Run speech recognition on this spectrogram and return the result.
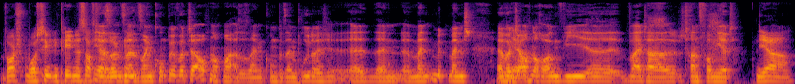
Wash Washington-Penis auf Ja, den sein, Rücken. sein, sein Kumpel wird ja auch nochmal, also sein Kumpel, sein Bruder, äh, sein äh, Men- Mitmensch, er wird ja. Ja. auch noch irgendwie äh, weiter transformiert. Ja,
